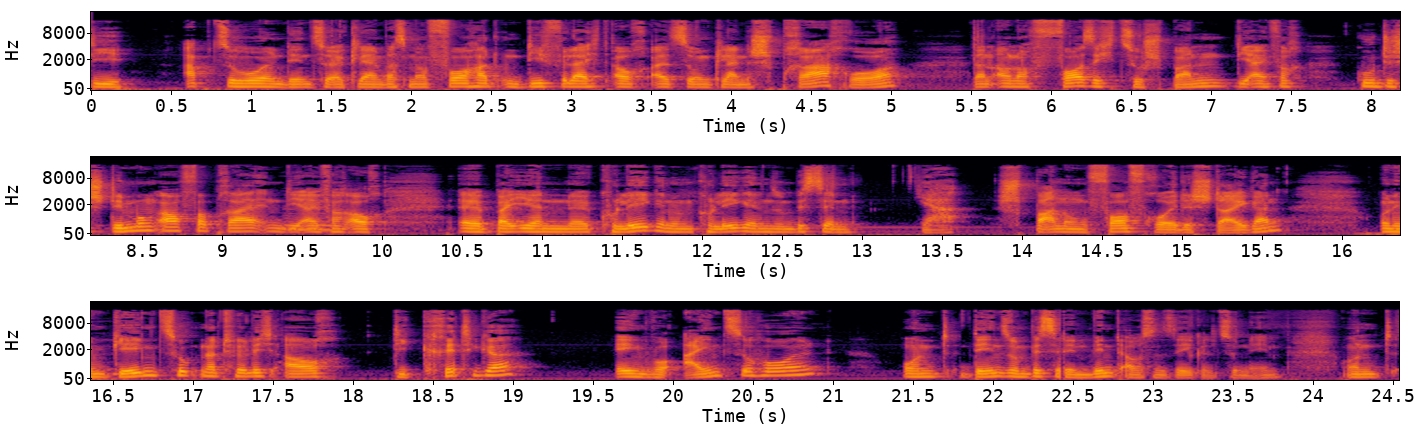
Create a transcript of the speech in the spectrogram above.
die abzuholen, denen zu erklären, was man vorhat und die vielleicht auch als so ein kleines Sprachrohr dann auch noch vor sich zu spannen, die einfach gute Stimmung auch verbreiten, die mhm. einfach auch äh, bei ihren äh, Kolleginnen und Kollegen so ein bisschen, ja, Spannung, Vorfreude steigern und im Gegenzug natürlich auch die Kritiker irgendwo einzuholen und denen so ein bisschen den Wind aus dem Segel zu nehmen. Und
